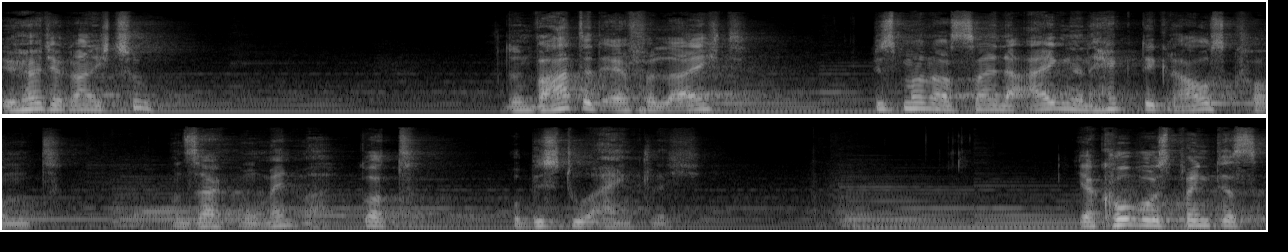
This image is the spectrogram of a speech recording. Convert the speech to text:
ihr hört ja gar nicht zu. Und dann wartet er vielleicht, bis man aus seiner eigenen Hektik rauskommt und sagt, Moment mal, Gott, wo bist du eigentlich? Jakobus bringt es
